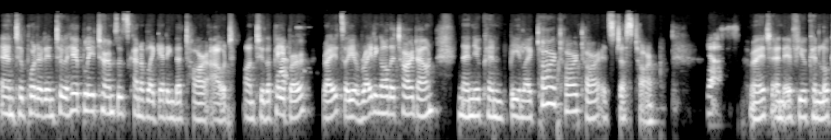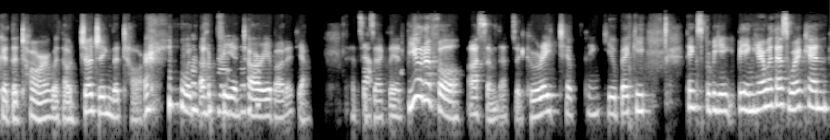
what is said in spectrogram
And to put it into Hiply terms, it's kind of like getting the tar out onto the paper, yes. right? So you're writing all the tar down, and then you can be like tar, tar, tar. It's just tar. Yes right? And if you can look at the tar without judging the tar, without mm-hmm. being tarry about it, yeah, that's yeah. exactly it. Beautiful. Awesome. That's a great tip. Thank you, Becky. Thanks for being, being here with us. Where can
